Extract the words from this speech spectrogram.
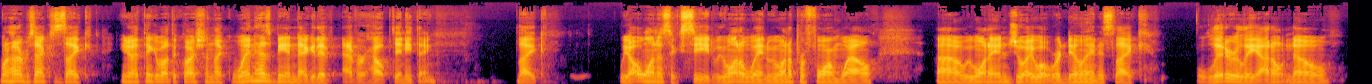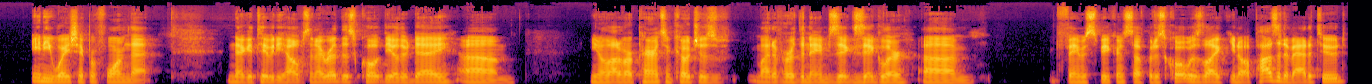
100% because like you know i think about the question like when has being negative ever helped anything like we all want to succeed. We want to win. We want to perform well. Uh, we want to enjoy what we're doing. It's like literally, I don't know any way, shape, or form that negativity helps. And I read this quote the other day. Um, you know, a lot of our parents and coaches might have heard the name Zig Ziglar, um, famous speaker and stuff. But his quote was like, you know, a positive attitude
